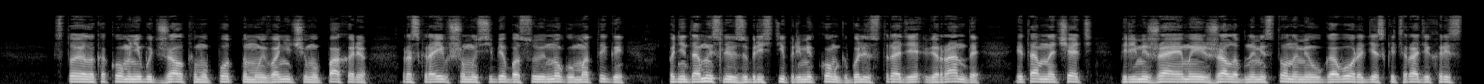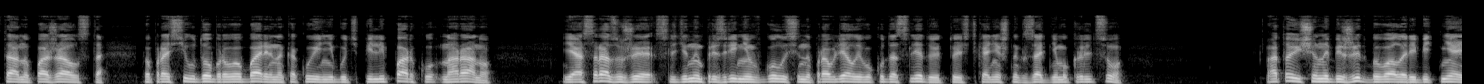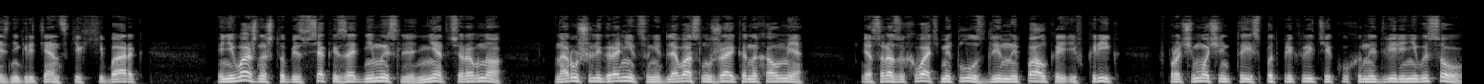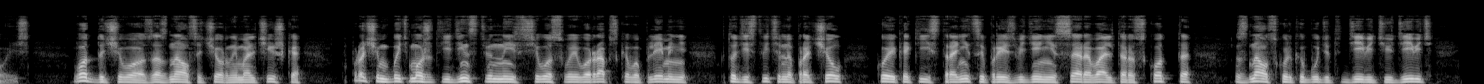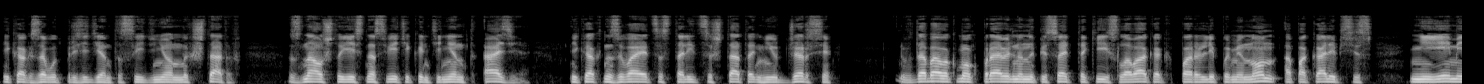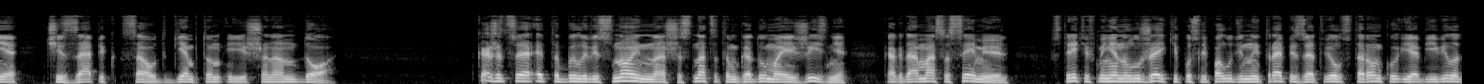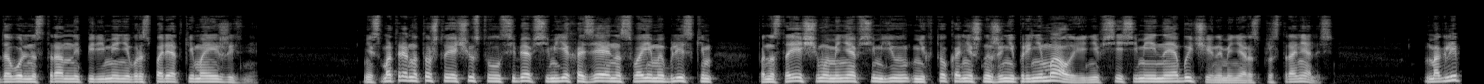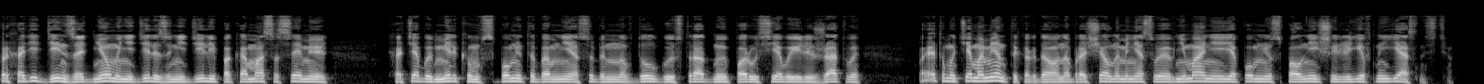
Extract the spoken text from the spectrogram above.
Стоило какому-нибудь жалкому, потному и вонючему пахарю, раскроившему себе босую ногу мотыгой, по недомыслию забрести прямиком к балюстраде веранды и там начать перемежаемые жалобными стонами уговоры, дескать, ради Христа, ну, пожалуйста, попроси у доброго барина какую-нибудь пилипарку на рану. Я сразу же с ледяным презрением в голосе направлял его куда следует, то есть, конечно, к заднему крыльцу. А то еще набежит, бывало, ребятня из негритянских хибарок, и неважно, что без всякой задней мысли, нет, все равно, нарушили границу, не для вас лужайка на холме. Я сразу хвать метлу с длинной палкой и в крик, впрочем, очень-то из-под прикрытия кухонной двери не высовываясь. Вот до чего зазнался черный мальчишка, впрочем, быть может, единственный из всего своего рабского племени, кто действительно прочел кое-какие страницы произведений сэра Вальтера Скотта, знал, сколько будет девятью девять и как зовут президента Соединенных Штатов, знал, что есть на свете континент Азия и как называется столица штата Нью-Джерси, вдобавок мог правильно написать такие слова, как паралипоменон, апокалипсис, неемия, Чизапик, Саутгемптон и Шанандоа. Кажется, это было весной на шестнадцатом году моей жизни, когда Масса Сэмюэль, встретив меня на лужайке после полуденной трапезы, отвел в сторонку и объявил о довольно странной перемене в распорядке моей жизни. Несмотря на то, что я чувствовал себя в семье хозяина своим и близким, по-настоящему меня в семью никто, конечно же, не принимал, и не все семейные обычаи на меня распространялись могли проходить день за днем и неделя за неделей, пока Масса Сэмюэль хотя бы мельком вспомнит обо мне, особенно в долгую страдную пару севы или жатвы, поэтому те моменты, когда он обращал на меня свое внимание, я помню с полнейшей рельефной ясностью.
